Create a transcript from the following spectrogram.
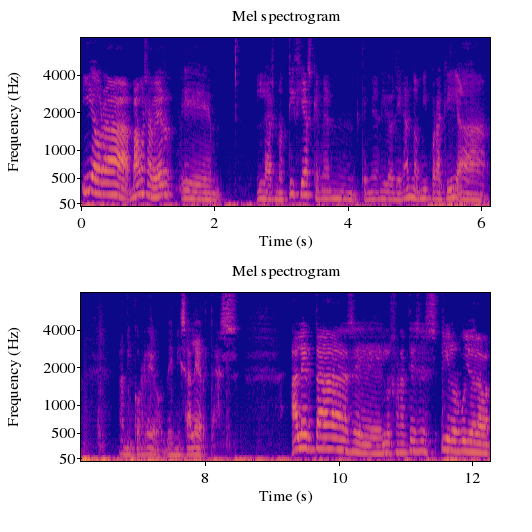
Y ahora vamos a ver eh, las noticias que me, han, que me han ido llegando a mí por aquí a, a mi correo, de mis alertas. Alertas, eh, los franceses y el orgullo de la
